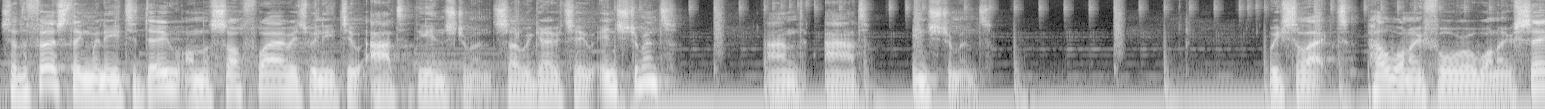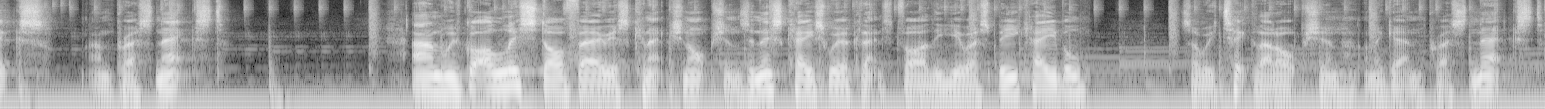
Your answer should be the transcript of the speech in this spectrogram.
So the first thing we need to do on the software is we need to add the instrument. So we go to Instrument, and add instrument. We select PEL 104 or 106 and press next. And we've got a list of various connection options. In this case, we're connected via the USB cable. So we tick that option and again, press next.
